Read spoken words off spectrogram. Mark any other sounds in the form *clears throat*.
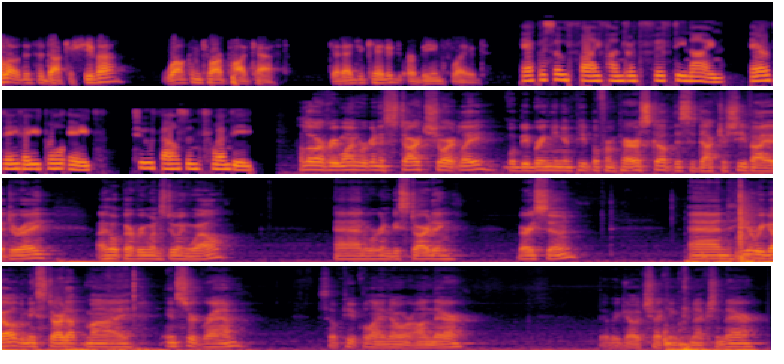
Hello, this is Dr. Shiva. Welcome to our podcast, Get Educated or Be Enslaved. Episode 559, air date April 8th, 2020. Hello, everyone. We're going to start shortly. We'll be bringing in people from Periscope. This is Dr. Shiva Ayyadurai. I hope everyone's doing well. And we're going to be starting very soon. And here we go. Let me start up my Instagram so people I know are on there. There we go, checking connection there.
